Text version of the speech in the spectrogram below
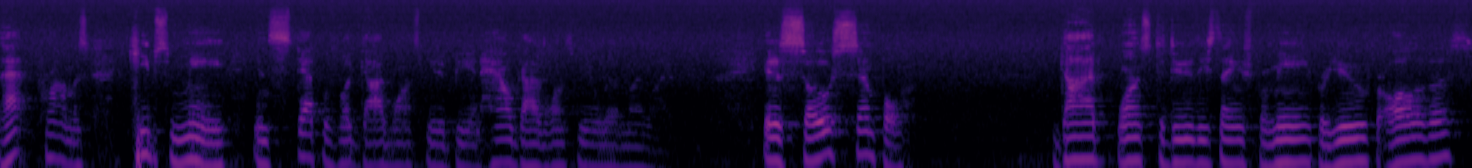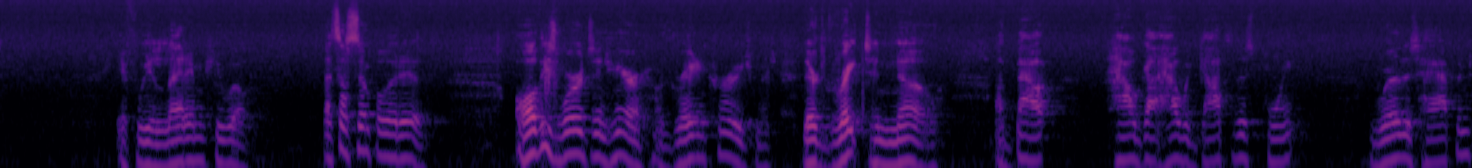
that promise keeps me in step with what God wants me to be and how God wants me to live my life. It is so simple. God wants to do these things for me, for you, for all of us. If we let him, he will. That's how simple it is. All these words in here are great encouragement. They're great to know about how God, how we got to this point, where this happened.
